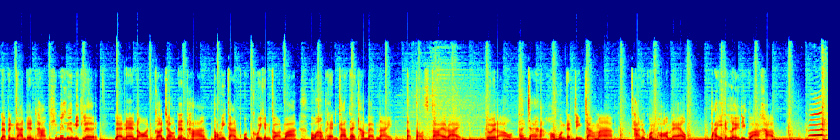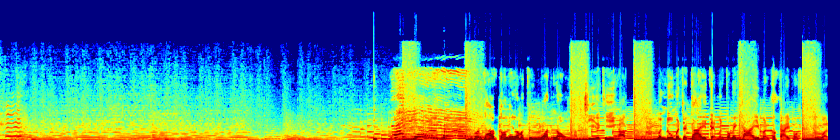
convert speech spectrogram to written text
และเป็นการเดินทางที่ไม่ลืมอีกเลย และแน่นอนก่อนจะออกเดินทางต้องมีการพูดคุยกันก่อนว่า วางแผนการถ่ายทำแบบไหน ตัดต่อสไตล์อะไร โดยเราตั้งใจหาข้อมูลกันจริงจังมาก ถ้าทุกคนพร้อมแล้ว ไปกันเลยดีกว่าครับ ทุกคนครับตอนนี้เรามาถึงวัดหนองผักชีสักทีครับ มันดูเหมือนจะใกล้แต่มันก็ไม่ใกล้ มันก็ไกลพอสมควร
